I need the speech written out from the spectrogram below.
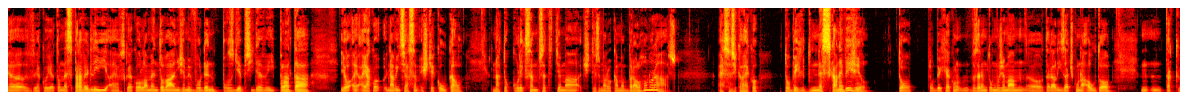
eh, jako je to nespravedlivý a jako lamentování, že mi o den pozdě přijde výplata, jo, a, a jako navíc já jsem ještě koukal na to, kolik jsem před těma čtyřma rokama bral honorář. A já jsem říkal, jako, to bych dneska nevyžil. To, to bych jako, vzhledem tomu, že mám teda lízačku na auto, tak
